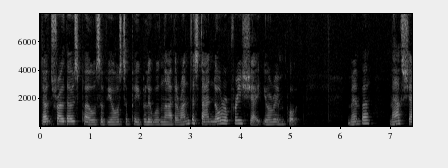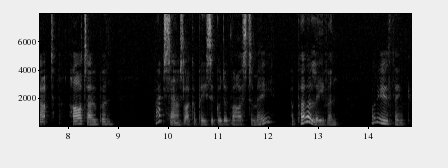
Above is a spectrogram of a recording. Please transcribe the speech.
Don't throw those pearls of yours to people who will neither understand nor appreciate your input. Remember, mouth shut, heart open. That sounds like a piece of good advice to me. A pearl, even. What do you think?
